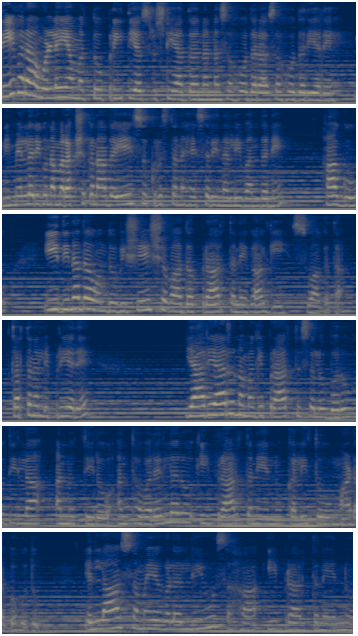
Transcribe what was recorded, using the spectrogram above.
ದೇವರ ಒಳ್ಳೆಯ ಮತ್ತು ಪ್ರೀತಿಯ ಸೃಷ್ಟಿಯಾದ ನನ್ನ ಸಹೋದರ ಸಹೋದರಿಯರೇ, ನಿಮ್ಮೆಲ್ಲರಿಗೂ ನಮ್ಮ ರಕ್ಷಕನಾದ ಯೇಸು ಕ್ರಿಸ್ತನ ಹೆಸರಿನಲ್ಲಿ ವಂದನೆ ಹಾಗೂ ಈ ದಿನದ ಒಂದು ವಿಶೇಷವಾದ ಪ್ರಾರ್ಥನೆಗಾಗಿ ಸ್ವಾಗತ. ಕರ್ತನಲ್ಲಿ ಪ್ರಿಯರೇ, ಯಾರ್ಯಾರು ನಮಗೆ ಪ್ರಾರ್ಥಿಸಲು ಬರುವುದಿಲ್ಲ ಅನ್ನುತ್ತೀರೋ ಅಂಥವರೆಲ್ಲರೂ ಈ ಪ್ರಾರ್ಥನೆಯನ್ನು ಕಲಿತು ಮಾಡಬಹುದು. ಎಲ್ಲ ಸಮಯಗಳಲ್ಲಿಯೂ ಸಹ ಈ ಪ್ರಾರ್ಥನೆಯನ್ನು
